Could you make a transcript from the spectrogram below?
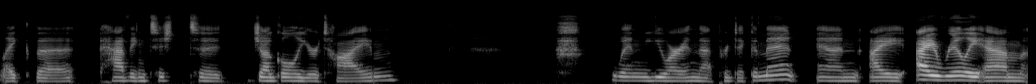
like the having to to juggle your time when you are in that predicament and i i really am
